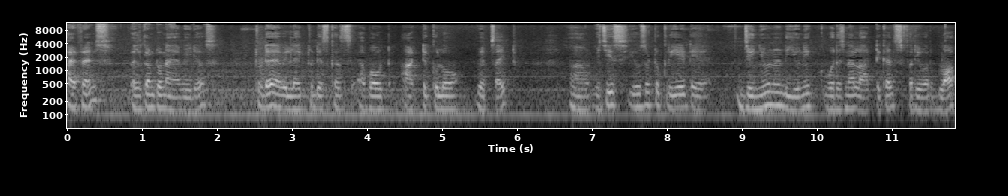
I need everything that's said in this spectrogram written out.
Hi friends, welcome to Naya Videos. Today I will like to discuss about Articoolo website uh, which is used to create a genuine and unique original articles for your blog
